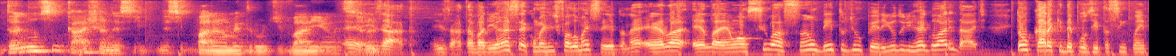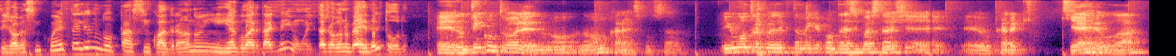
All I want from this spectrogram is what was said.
Então ele não se encaixa nesse, nesse parâmetro de variância. É, né? exato, exato. A variância, como a gente falou mais cedo, né? Ela, ela é uma oscilação dentro de um período de regularidade. Então o cara que deposita 50 e joga 50, ele não tá se enquadrando em irregularidade nenhuma. Ele tá jogando o BR dele todo. É, ele não tem controle, ele não, não é um cara responsável. E uma outra coisa que também que acontece bastante é, é o cara que, que é regular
